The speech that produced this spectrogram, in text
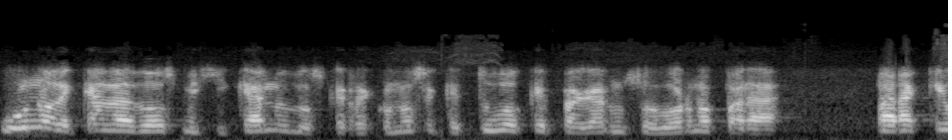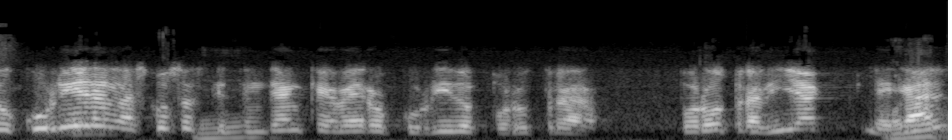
uno de cada dos mexicanos los que reconoce que tuvo que pagar un soborno para para que ocurrieran las cosas que tendrían que haber ocurrido por otra por otra vía legal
